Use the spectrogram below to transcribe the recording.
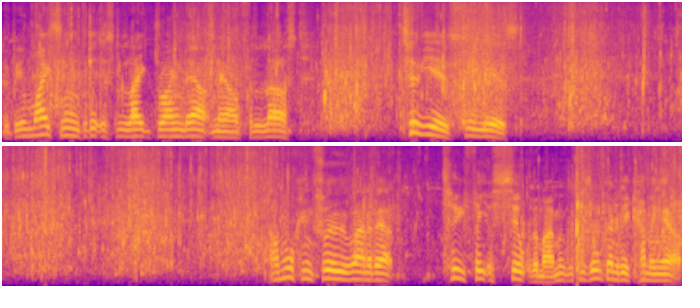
We've been waiting to get this lake drained out now for the last two years, three years. I'm walking through around about two feet of silt at the moment, which is all going to be coming out.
